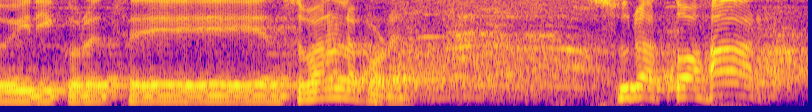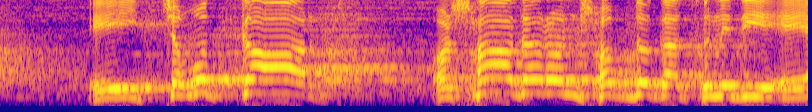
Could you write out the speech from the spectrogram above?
তৈরি করেছেন। সুবহানাল্লাহ পড়েন। সূরা তহার, এই চমৎকার, অসাধারণ শব্দ গাঁথুনি দিয়ে এই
